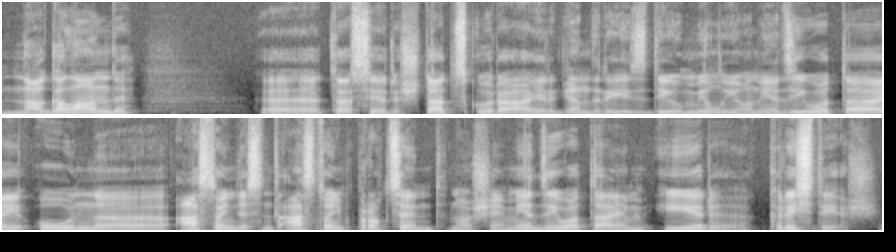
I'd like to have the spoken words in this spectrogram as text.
Nagalande. Tas ir štats, kurā ir gandrīz 2 miljoni iedzīvotāji, un 88% no šiem iedzīvotājiem ir kristieši.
